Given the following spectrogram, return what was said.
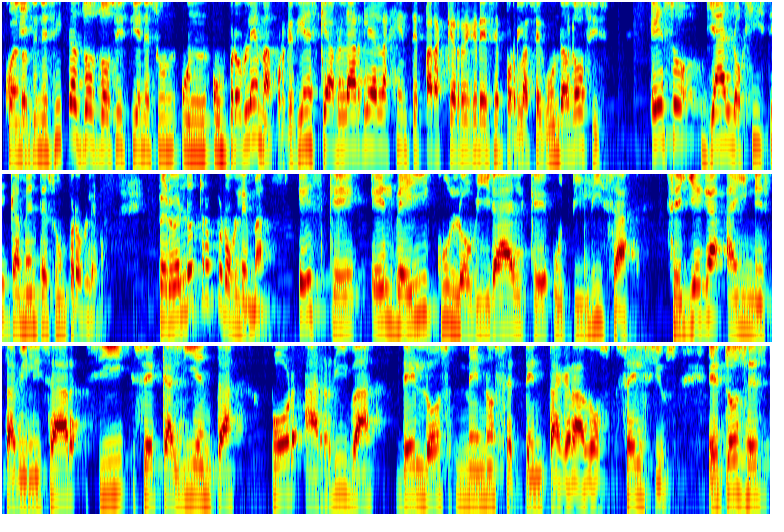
cuando Sí. te necesitas dos dosis tienes un, un- un problema, porque tienes que hablarle a la gente para que regrese por la segunda dosis. Eso ya logísticamente es un problema. Pero el otro problema es que el vehículo viral que utiliza se llega a inestabilizar si se calienta por arriba de los menos 70 grados Celsius. Entonces,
